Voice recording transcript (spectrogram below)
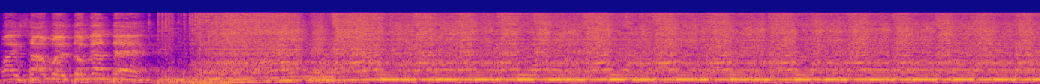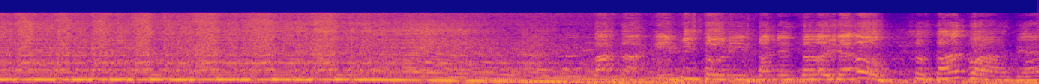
Vai Samuel, tocca a te! इतनी स्टोरी सामने चला गया ओ सस्ता को आ गया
